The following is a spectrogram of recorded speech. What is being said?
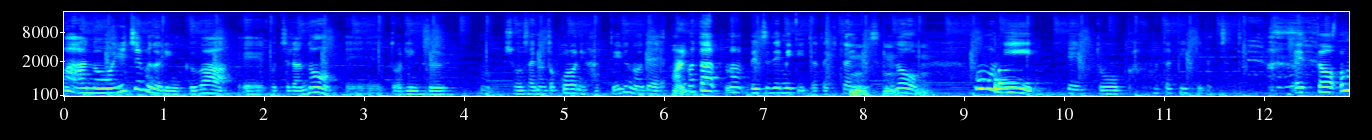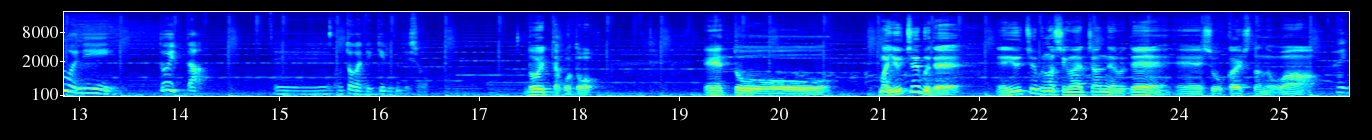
まあ、あの YouTube のリンクは、えーこちらの、えー、とリンク、うん詳細のところに貼っているので、はい。また、まあ、別で見ていただきたいんですけど、うんうんうん主に、えっとまたピッてなっちゃったえっと主にどういった、えーことができるんでしょう？どういったこと？えーっと、まあ YouTube で、えー YouTube のシグナルチャンネルで、えー紹介したのは、はい、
